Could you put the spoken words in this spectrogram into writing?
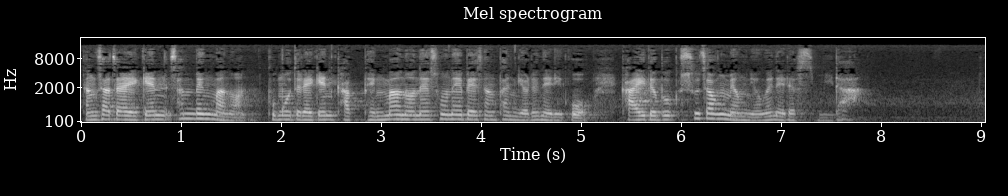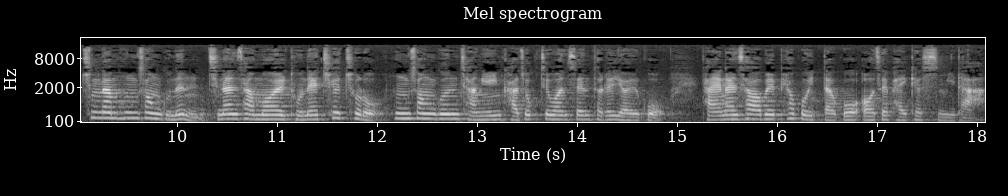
당사자에겐 300만원, 부모들에겐 각 100만원의 손해배상 판결을 내리고 가이드북 수정 명령을 내렸습니다. 충남 홍성군은 지난 3월 도내 최초로 홍성군 장애인 가족지원센터를 열고 다양한 사업을 펴고 있다고 어제 밝혔습니다.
